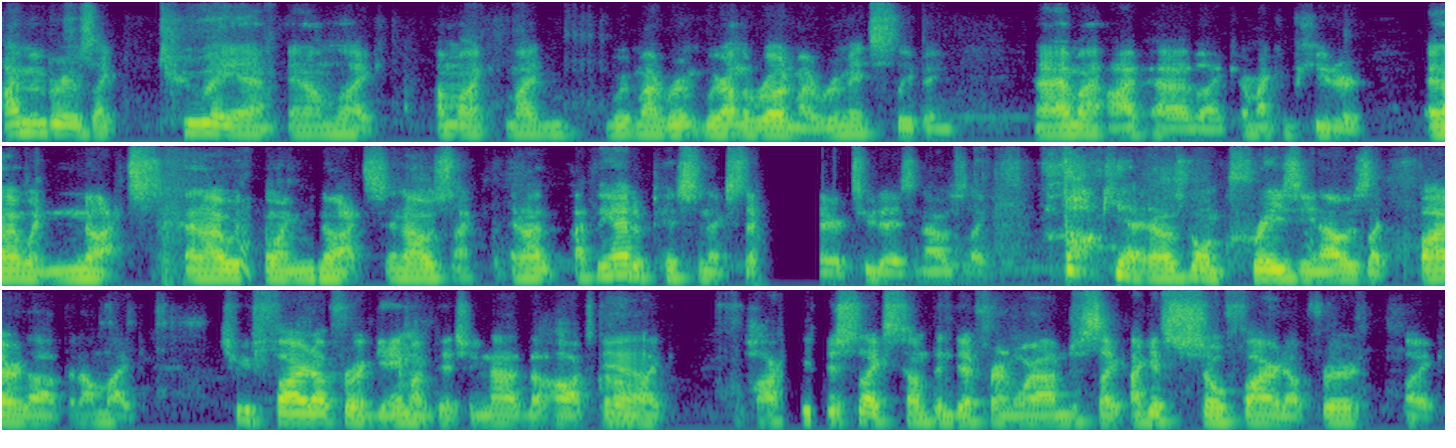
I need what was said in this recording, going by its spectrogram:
I remember it was like 2 a.m. and I'm like, I'm like my my room. We were on the road. And my roommate's sleeping, and I had my iPad like or my computer, and I went nuts, and I was going nuts, and I was like, and I I think I had to pitch the next day or two days, and I was like, fuck yeah, and I was going crazy, and I was like fired up, and I'm like, should be fired up for a game I'm pitching, not the Hawks, but Yeah. I'm like, hockey is just like something different where I'm just like I get so fired up for it, like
